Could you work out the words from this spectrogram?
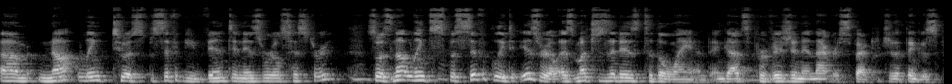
um, not linked to a specific event in Israel's history. Mm-hmm. So it's not linked specifically to Israel as much as it is to the land and God's mm-hmm. provision in that respect, which I think is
